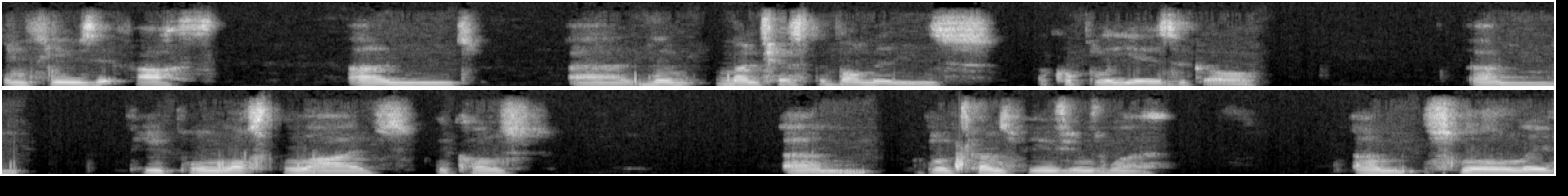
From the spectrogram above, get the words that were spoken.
infuse it fast. And uh, the Manchester bombings a couple of years ago, um, people lost their lives because um, blood transfusions were um, slowly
